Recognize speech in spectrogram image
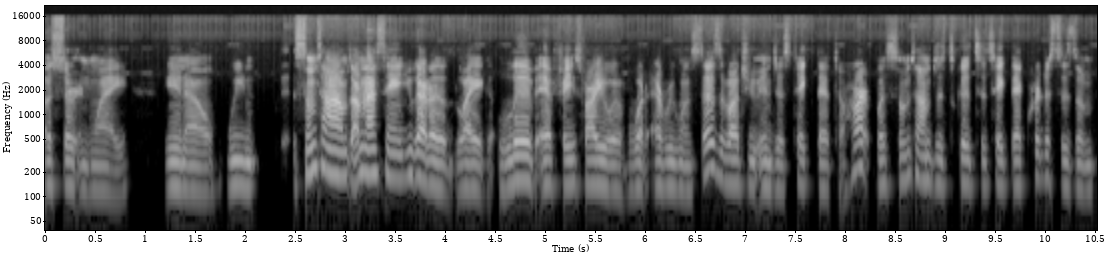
a certain way. You know, we sometimes I'm not saying you got to like live at face value of what everyone says about you and just take that to heart, but sometimes it's good to take that criticism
